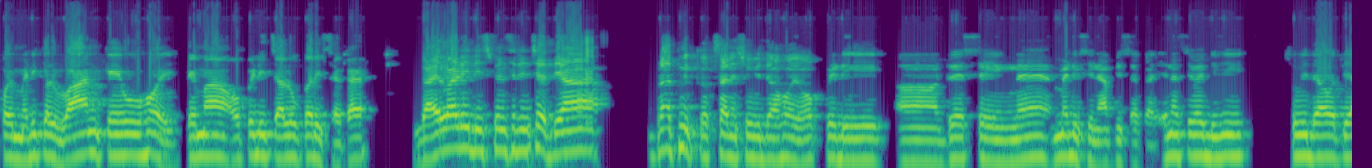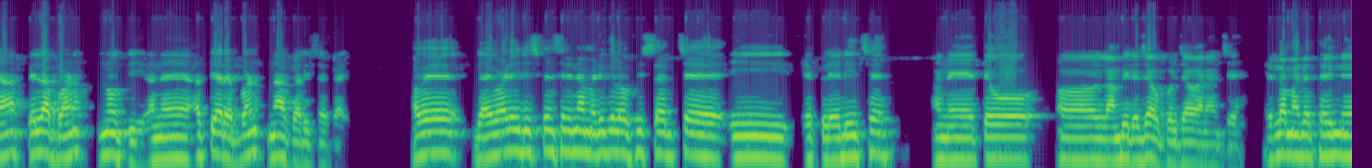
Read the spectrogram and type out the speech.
કોઈ મેડિકલ વાન કે એવું હોય, તેમાં ઓપીડી ચાલુ કરી શકાય. ગાયવાડી ડિસ્પેન્સરી છે, ત્યાં પ્રાથમિક કક્ષાની સુવિધા હોય, ઓપીડી ડ્રેસિંગ ને મેડિસિન આપી શકાય. એના સિવાય બીજી સુવિધાઓ ત્યાં પહેલા પણ નહોતી અને અત્યારે પણ ના કરી શકાય. હવે ગાયવાડી ડિસ્પેન્સરીના મેડિકલ ઓફિસર છે એ એક લેડી છે અને તેઓ લાંબી રજા ઉપર જવાના છે. એટલા માટે થઈને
